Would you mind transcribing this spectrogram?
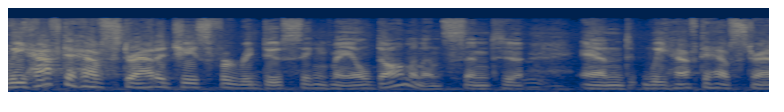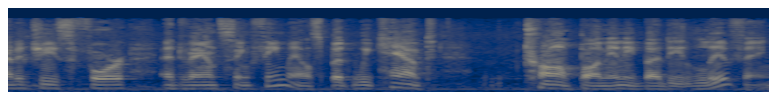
we have to have strategies for reducing male dominance, and uh, and we have to have strategies for advancing females. But we can't tromp on anybody living.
